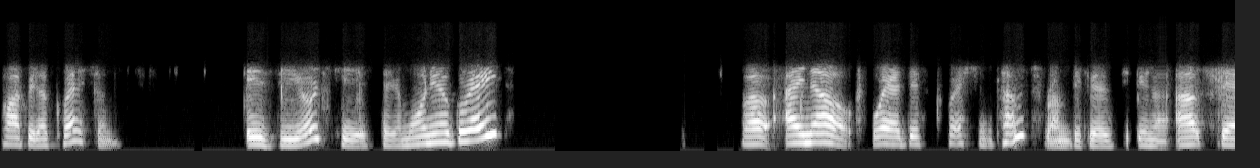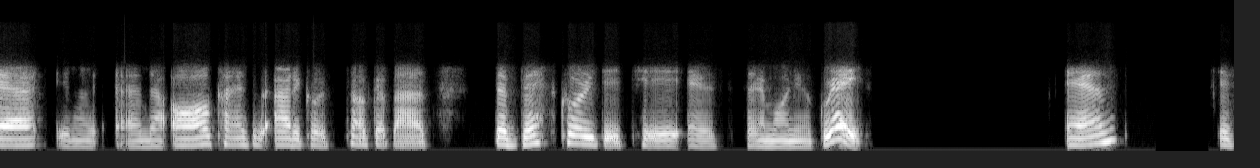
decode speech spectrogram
popular question. Is your tea ceremonial grade? Well, I know where this question comes from because, you know, out there, you know, and all kinds of articles talk about the best quality tea is ceremonial grade. And is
